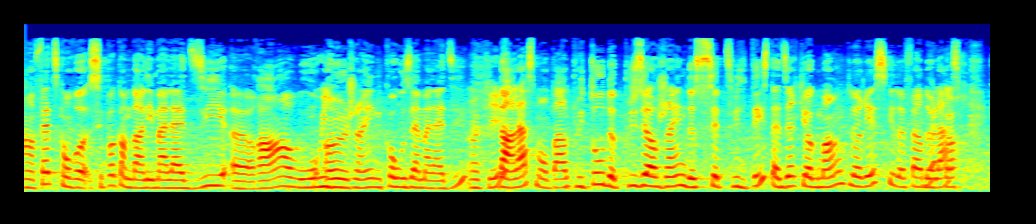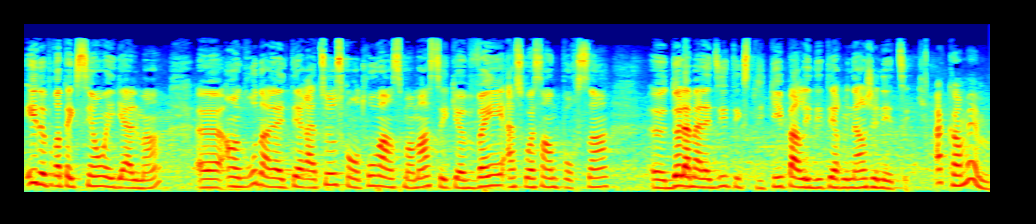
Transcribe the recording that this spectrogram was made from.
En fait, ce qu'on va, c'est pas comme dans les maladies euh, rares où Oui. un gène cause la maladie. Dans l'asthme, on parle plutôt de plusieurs gènes de susceptibilité, c'est-à-dire qui augmentent le risque de faire de l'asthme et de protection également. Euh, en gros, dans la littérature, ce qu'on trouve en ce moment, c'est que 20 à 60 euh, de la maladie est expliquée par les déterminants génétiques. Ah, quand même.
